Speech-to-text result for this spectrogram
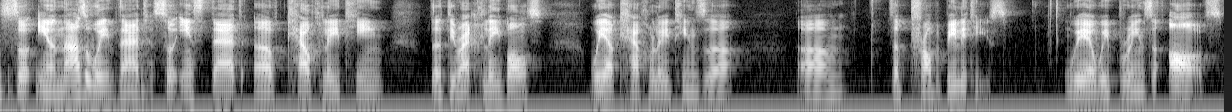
so in another way that, so instead of calculating the direct labels, we are calculating the um, the probabilities where we bring the odds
